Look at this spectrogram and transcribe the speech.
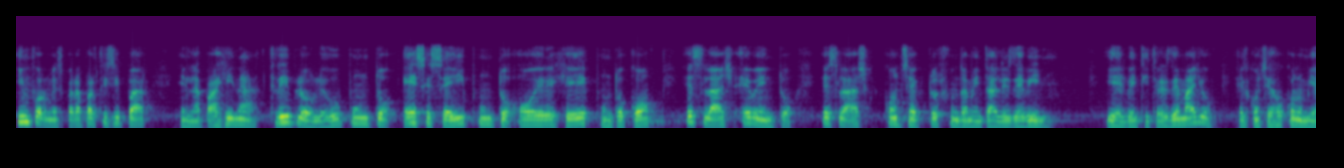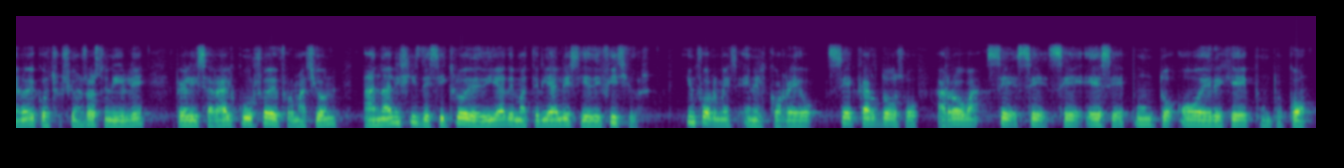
Informes para participar en la página www.sci.org.co slash evento slash conceptos fundamentales de BIM y el 23 de mayo, el Consejo Colombiano de Construcción Sostenible realizará el curso de formación Análisis de ciclo de vida de materiales y edificios. Informes en el correo ccardoso.cccs.org.co.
